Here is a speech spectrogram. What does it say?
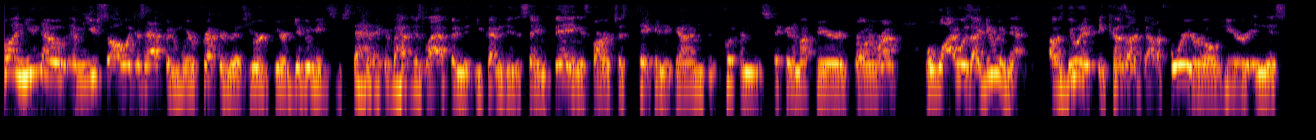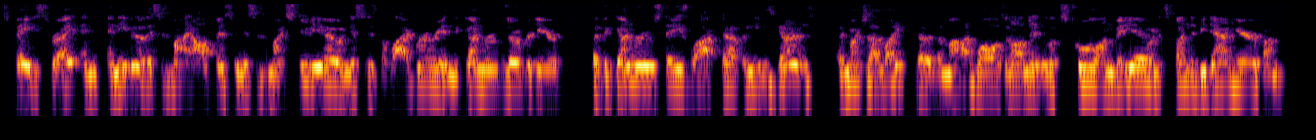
Well, and you know, I mean, you saw what just happened. We were prepping this. You were you were giving me some static about just laughing that you kind of do the same thing as far as just taking the guns and putting them and sticking them up here and throwing them around. Well, why was I doing that? I was doing it because I've got a four year old here in this space, right? And and even though this is my office and this is my studio and this is the library and the gun rooms over here, but the gun room stays locked up. And these guns, as much as I like the, the mod walls and all, and it looks cool on video and it's fun to be down here if I'm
